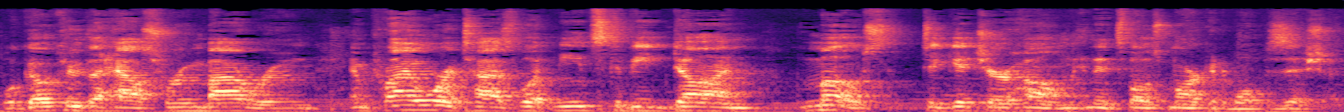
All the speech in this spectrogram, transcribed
We'll go through the house room by room and prioritize what needs to be done most to get your home in its most marketable position.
